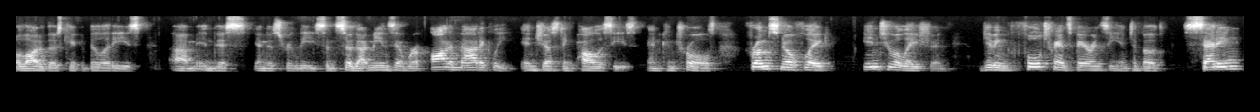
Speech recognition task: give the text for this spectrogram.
a lot of those capabilities um, in this in this release. And so that means that we're automatically ingesting policies and controls from Snowflake into Alation, giving full transparency into both setting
